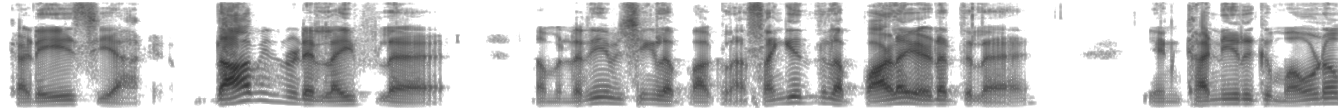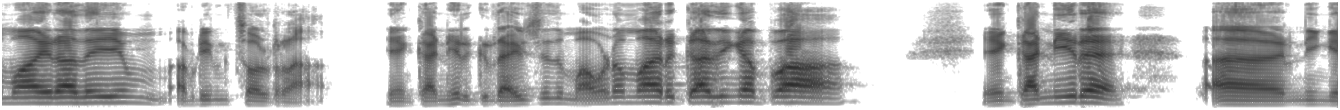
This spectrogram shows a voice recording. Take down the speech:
கடைசியாக தாவிதனுடைய லைஃப்ல நம்ம நிறைய விஷயங்களை பார்க்கலாம். சங்கீதத்துல பல இடத்துல என் கண்ணீருக்கு மௌனமாயிராதையும் அப்படின்னு சொல்றான். என் கண்ணீருக்கு தயவு செய்து மௌனமா இருக்காதீங்கப்பா. என் கண்ணீரை ஆஹ், நீங்க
